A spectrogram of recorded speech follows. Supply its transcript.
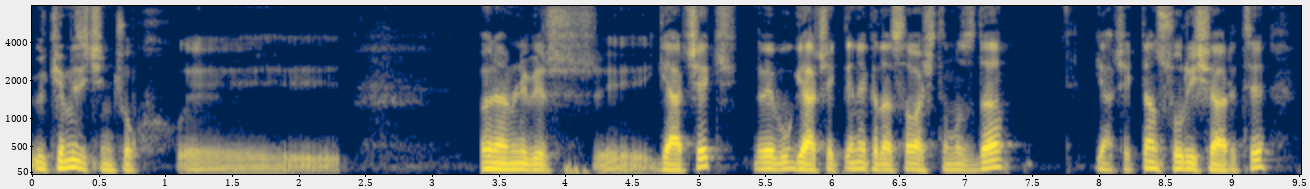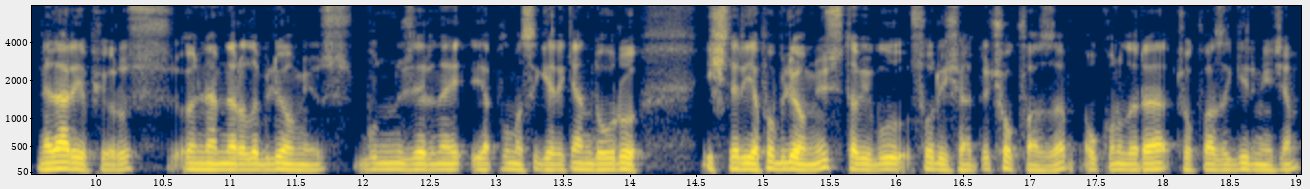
Ülkemiz için çok e, önemli bir e, gerçek ve bu gerçekle ne kadar savaştığımızda gerçekten soru işareti. Neler yapıyoruz? Önlemler alabiliyor muyuz? Bunun üzerine yapılması gereken doğru işleri yapabiliyor muyuz? Tabii bu soru işareti çok fazla. O konulara çok fazla girmeyeceğim.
